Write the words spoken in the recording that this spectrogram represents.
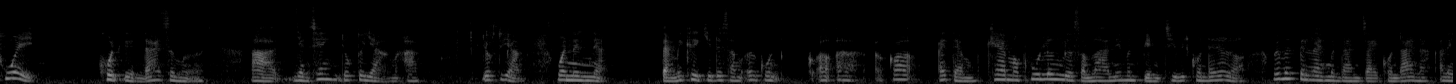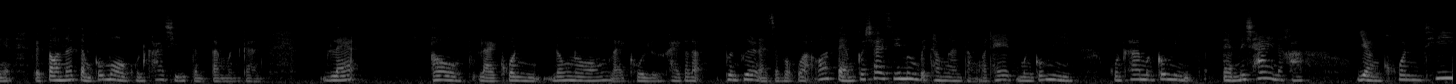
ช่วยคนอื่นได้เสมอออย่างเช่นยกตัวอย่างนะคะยกตัวอย่างวันหนึ่งเนี่ยแต่ไม่เคยคิดด้วยซ้ำเออคุณเออเออก็ ไอ้แต่แค่มาพูดเรื่องเรือสำราญนี่มันเปลี่ยนชีวิตคนได้ด้วยเหรอเว้ยมันเป็นแรงบันดาลใจคนได้นะอะไรเงี้ยแต่ตอนนั้นแต่ก็มองคุณค่าชีวิตต่ำๆเหมือนกัน และโอ้หลายคนน้องๆ หลายคนหรือใครก็ละเพื่อนๆอาจจะบอกว่าอ๋อแต่มก็ใช่สิมึงไปทำงานต่างประเทศมึงก็มีคุณค่ามึงก็มีแต่ไม่ใช่นะคะ อย่างคนที่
